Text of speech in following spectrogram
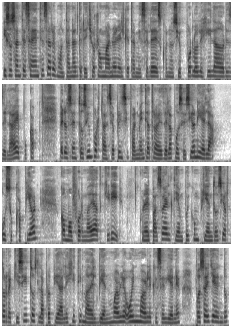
y sus antecedentes se remontan al derecho romano en el que también se le desconoció por los legisladores de la época, pero sentó su importancia principalmente a través de la posesión y de la usucapión como forma de adquirir, con el paso del tiempo y cumpliendo ciertos requisitos, la propiedad legítima del bien mueble o inmueble que se viene poseyendo,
